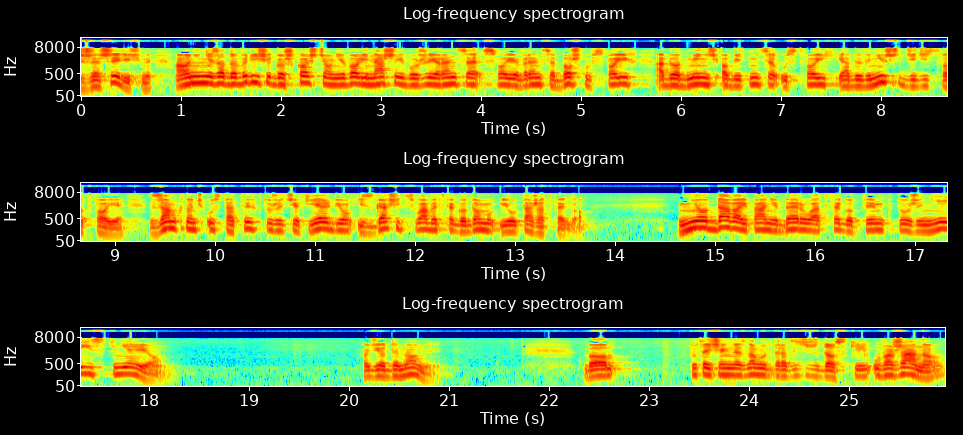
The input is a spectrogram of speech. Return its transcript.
Zgrzeszyliśmy, a oni nie zadowolili się gorzkością niewoli naszej, włożyli ręce swoje w ręce bożków swoich, aby odmienić obietnicę ust Twoich i aby wyniszczyć dziedzictwo Twoje, zamknąć usta tych, którzy Cię wielbią i zgasić sławę Twego domu i ołtarza Twego. Nie oddawaj, Panie, berła Twego tym, którzy nie istnieją. Chodzi o demony. Bo tutaj sięgnę znowu do tradycji żydowskiej. Uważano,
